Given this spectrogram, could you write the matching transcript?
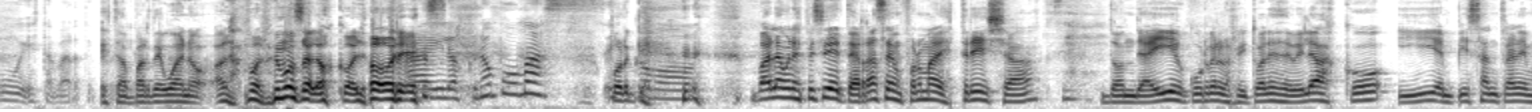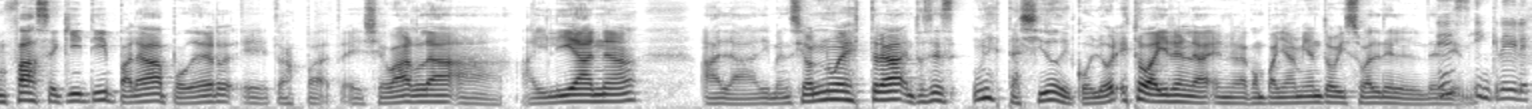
Uy, esta parte. Esta parte, bueno, ahora volvemos a los colores. Ay, los que no puedo más. Porque van a una especie de terraza en forma de estrella, donde ahí ocurren los rituales de Velasco y empieza a entrar en fase Kitty para poder eh, eh, llevarla a, a Iliana a la dimensión nuestra. Entonces, un estallido de color. Esto va a ir en, el acompañamiento visual del, Es increíble.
